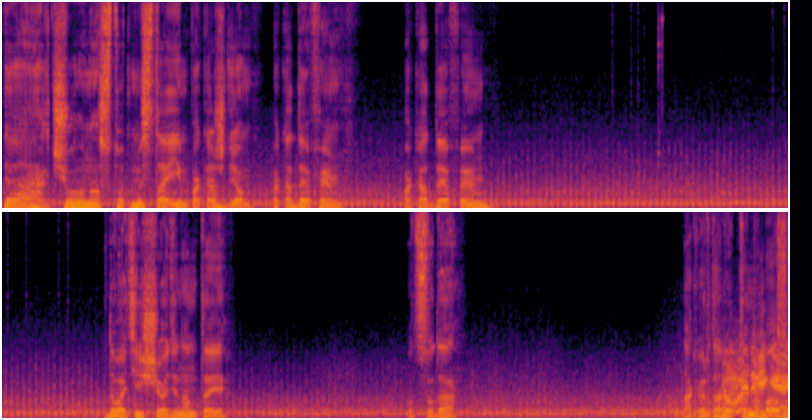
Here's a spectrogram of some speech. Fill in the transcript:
Так, что у нас тут? Мы стоим, пока ждем. Пока дефаем. Пока дефаем. Давайте еще один антей. Вот сюда. Так, вертолет ты на базу.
